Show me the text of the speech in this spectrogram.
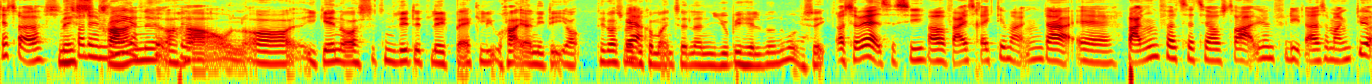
Det tror jeg også. Med jeg tror, det er strande og havn, og igen også sådan lidt et laid back liv, har jeg en idé om. Det kan også være, Ja. at vi kommer ind til et eller andet jubi helvede. Nu må vi se. Og så vil jeg altså sige, at der er faktisk rigtig mange, der er bange for at tage til Australien, fordi der er så mange dyr.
